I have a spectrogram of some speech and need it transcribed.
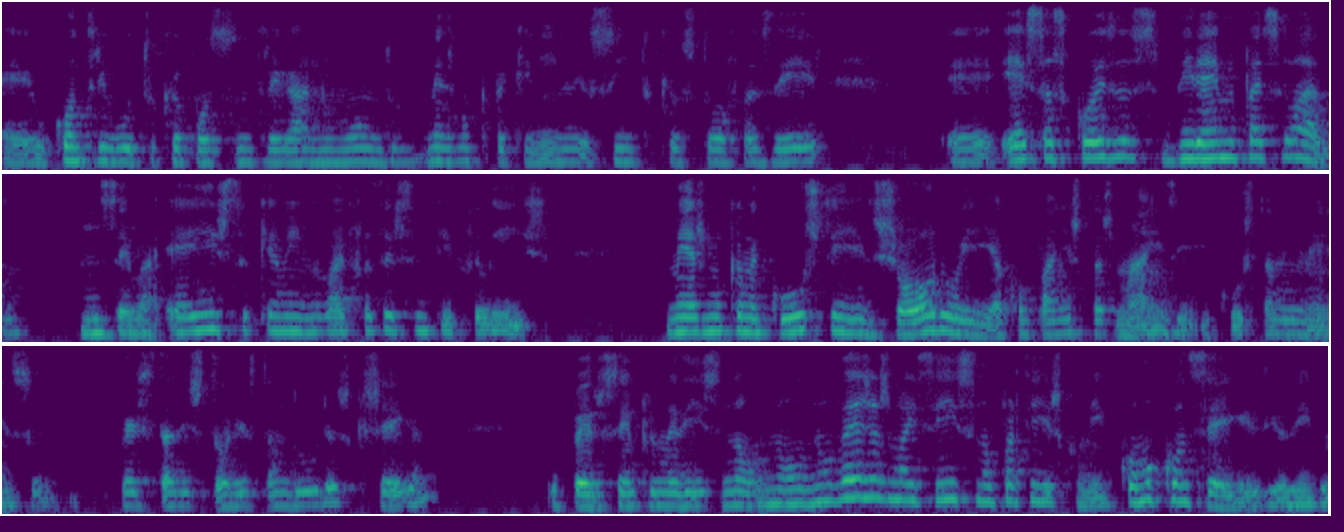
é, o contributo que eu posso entregar no mundo, mesmo que pequenino, eu sinto que eu estou a fazer. É, essas coisas virei-me para esse lado. Uhum. Sei, é isto que a mim me vai fazer sentir feliz. Mesmo que me custe e choro e acompanho estas mães e, e custa-me imenso ver estas histórias tão duras que chegam. O Pedro sempre me disse: não, não, não vejas mais isso, não partilhas comigo. Como consegues? E eu digo:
